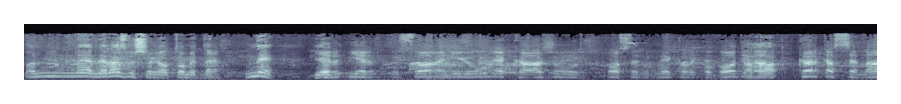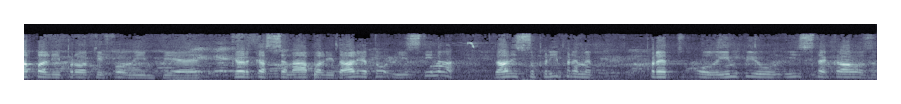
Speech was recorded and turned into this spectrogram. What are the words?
Pa ne, ne razmišljam ja o tome tako. Ne. Jer, Jer, jer u Sloveniji uvijek kažu poslednjih nekoliko godina Aha. Krka se napali protiv Olimpije, Krka se napali. Da li je to istina? Da li su pripreme pred Olimpiju iste kao za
